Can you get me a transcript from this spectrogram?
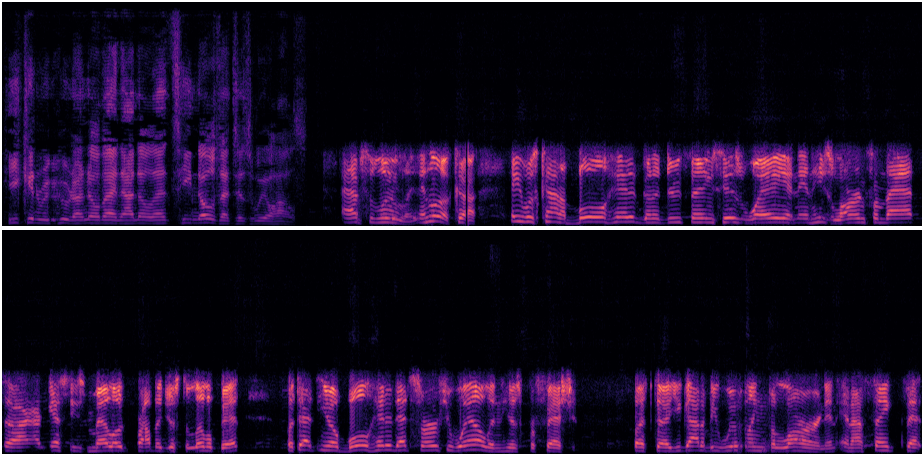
he can recruit. I know that, and I know that he knows that's his wheelhouse. Absolutely. And look, uh, he was kind of bullheaded, going to do things his way, and then he's learned from that. Uh, I guess he's mellowed probably just a little bit, but that you know, bullheaded that serves you well in his profession. But uh, you got to be willing to learn, and, and I think that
